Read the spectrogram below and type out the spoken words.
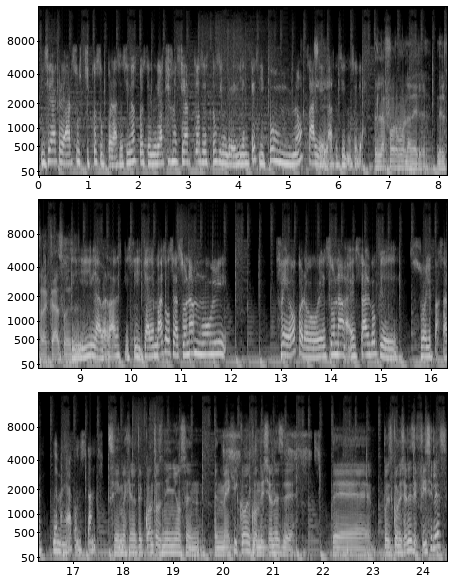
Quisiera crear sus chicos super asesinos, pues tendría que mezclar todos estos ingredientes y ¡pum! ¿no? Sale el asesino serial. Es la fórmula del, del fracaso. Sí, la verdad es que sí. Que además, o sea, suena muy feo, pero es una, es algo que suele pasar de manera constante. Sí, imagínate cuántos niños en, en México en condiciones de, de, pues condiciones difíciles,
